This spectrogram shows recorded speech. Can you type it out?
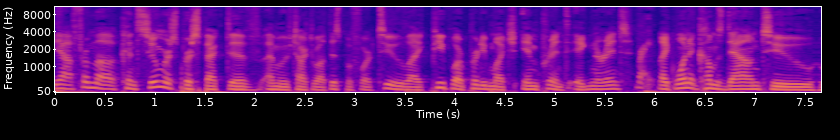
Yeah, from a consumer's perspective, I mean, we've talked about this before too. Like, people are pretty much imprint ignorant. Right. Like, when it comes down to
